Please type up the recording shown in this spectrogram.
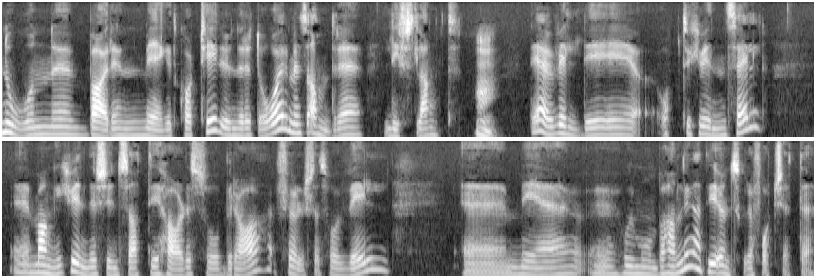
Noen eh, bare en meget kort tid, under et år, mens andre livslangt. Mm. Det er jo veldig opp til kvinnen selv. Eh, mange kvinner syns at de har det så bra, føler seg så vel eh, med eh, hormonbehandling at de ønsker å fortsette.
